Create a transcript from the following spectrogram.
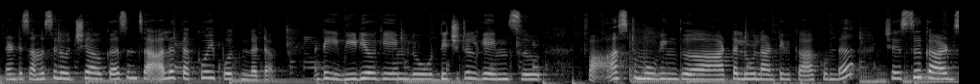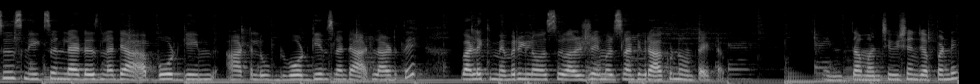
ఇలాంటి సమస్యలు వచ్చే అవకాశం చాలా తక్కువైపోతుందట. అంటే ఈ వీడియో గేమ్లు డిజిటల్ గేమ్స్ ఫాస్ట్ మూవింగ్ ఆటలు లాంటివి కాకుండా chess cards snakes and ladders లాంటి బోర్డ్ గేమ్ ఆటలు బోర్డ్ గేమ్స్ లాంటి ఆటలు ఆడితే వాళ్ళకి మెమరీ లాస్ అల్జైమర్స్ లాంటివి రాకుండా ఉంటాయట. ఎంత మంచి విషయం చెప్పండి.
